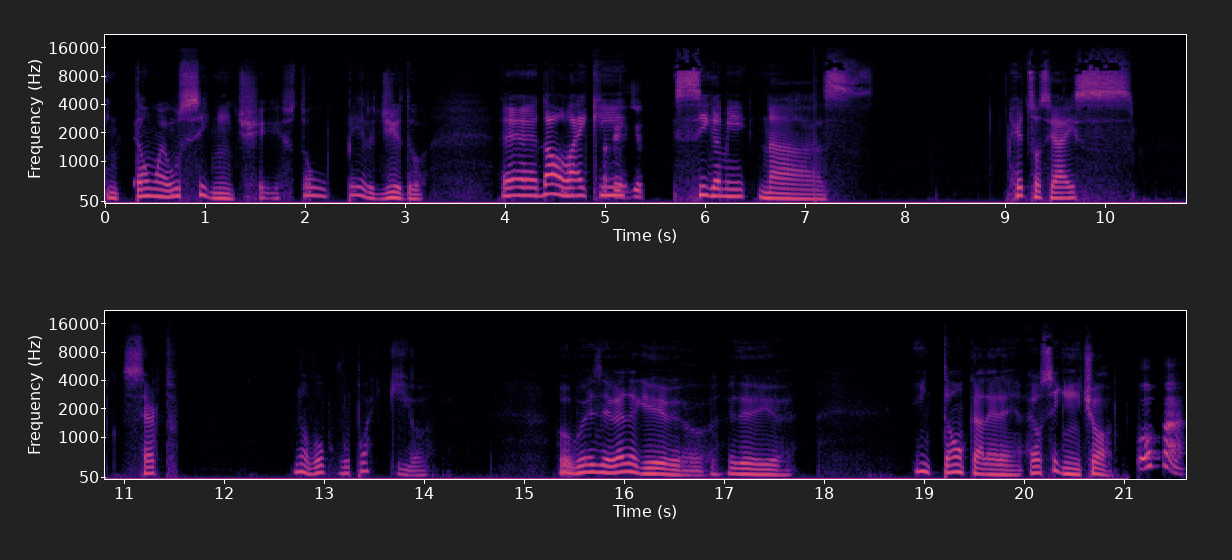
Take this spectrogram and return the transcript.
Então é o seguinte, estou perdido. É, dá um like, tá siga-me nas redes sociais, certo? Não, vou, vou pôr aqui, ó. Pôr esse negócio aqui, meu. Cadê aí, Então, galera, é o seguinte, ó. Opa,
